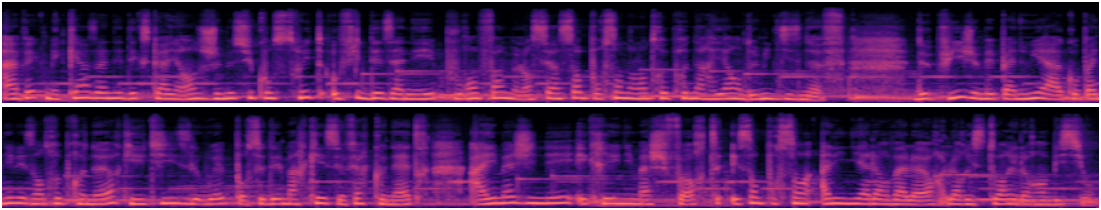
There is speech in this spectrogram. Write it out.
Avec mes 15 années d'expérience, je me suis construite au fil des années pour enfin me lancer à 100% dans l'entrepreneuriat en 2019. Depuis, je m'épanouis à accompagner les entrepreneurs qui utilisent le web pour se démarquer et se faire connaître, à imaginer et créer une image forte et 100% alignée à leurs valeurs, leur histoire et leur ambition.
